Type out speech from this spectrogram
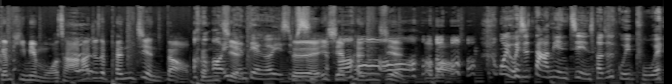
跟屁面摩擦，它就是喷溅到喷溅，哦，一点点而已，是不是？对，一些喷溅，好不好？我以为是大面积，你知道，就是鬼谱哎，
